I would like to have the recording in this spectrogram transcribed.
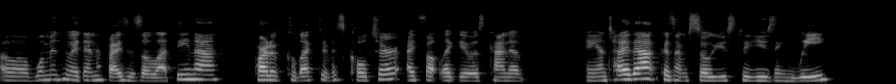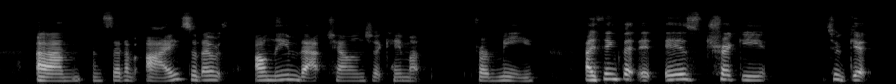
a woman who identifies as a Latina, part of collectivist culture, I felt like it was kind of anti that because I'm so used to using we um, instead of I. So that was, I'll name that challenge that came up for me. I think that it is tricky to get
